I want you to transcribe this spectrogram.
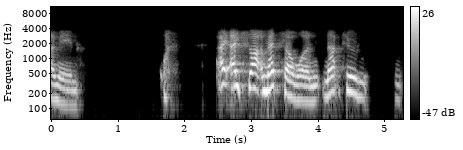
I mean, I, I saw met someone not too, you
